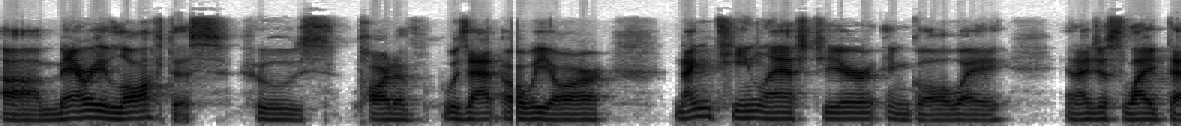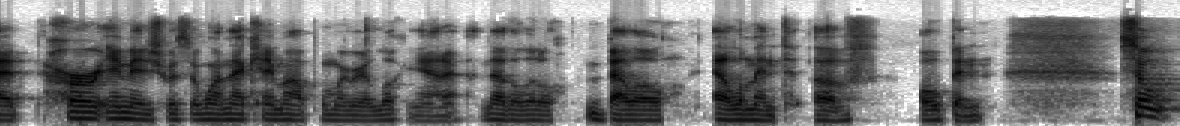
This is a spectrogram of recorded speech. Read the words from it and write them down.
uh, Mary Loftus, who's part of was at OER 19 last year in Galway. And I just like that her image was the one that came up when we were looking at it. Another little bellow element of open. So,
